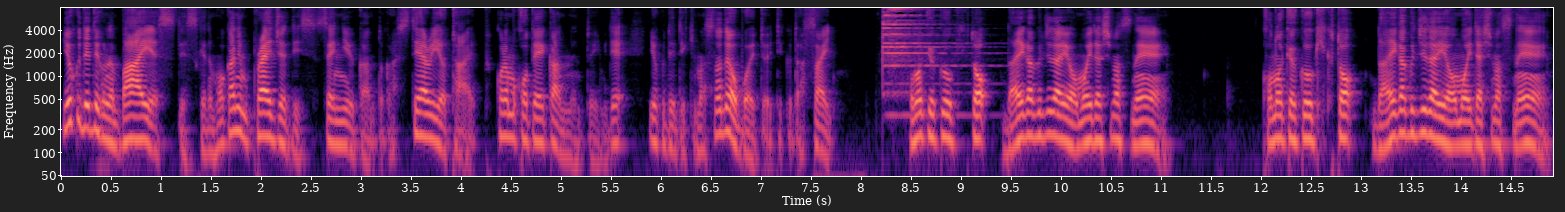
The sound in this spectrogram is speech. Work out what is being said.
よく出てくるのは bias ですけども、他にも prejudice 先入観とか stereotype これも固定観念という意味でよく出てきますので覚えておいてください。この曲を聴くと大学時代を思い出しますね。この曲を聴くと大学時代を思い出しますね。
